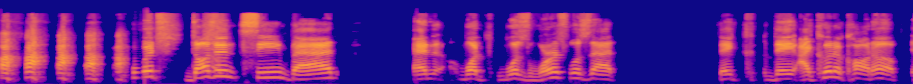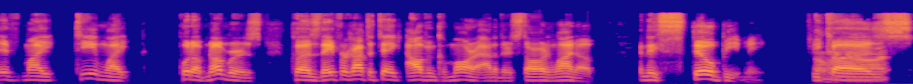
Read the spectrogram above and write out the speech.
which doesn't seem bad. And what was worse was that they they I could have caught up if my team like put up numbers because they forgot to take Alvin Kamara out of their starting lineup, and they still beat me Oh because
